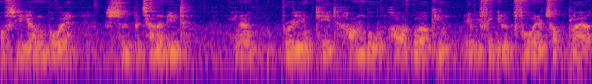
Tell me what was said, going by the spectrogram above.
obviously a young boy, super talented, you know, brilliant kid, humble, hard-working, everything you look for in a top player.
